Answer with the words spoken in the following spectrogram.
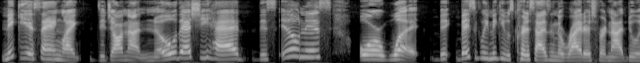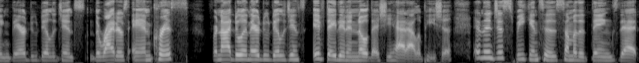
Nicki is saying, like, did y'all not know that she had this illness or what? basically, Nicki was criticizing the writers for not doing their due diligence, the writers and Chris for not doing their due diligence if they didn't know that she had alopecia. And then just speaking to some of the things that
